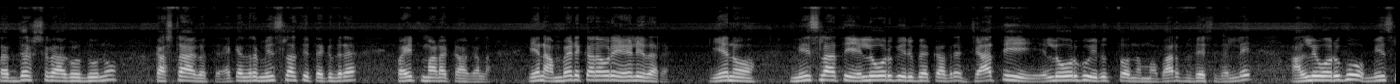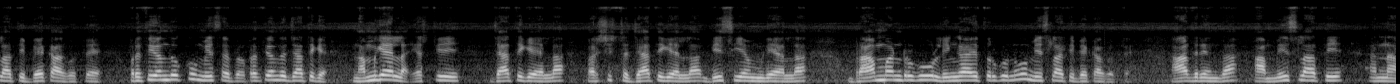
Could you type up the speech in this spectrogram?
ಸದಸ್ಯರಾಗೋದೂ ಕಷ್ಟ ಆಗುತ್ತೆ. ಯಾಕೆಂದರೆ ಮೀಸಲಾತಿ ತೆಗೆದ್ರೆ ಫೈಟ್ ಮಾಡೋಕ್ಕಾಗಲ್ಲ. ಏನು ಅಂಬೇಡ್ಕರ್ ಅವರೇ ಹೇಳಿದ್ದಾರೆ, ಏನು ಮೀಸಲಾತಿ ಎಲ್ಲಿವರೆಗೂ ಇರಬೇಕಾದ್ರೆ ಜಾತಿ ಎಲ್ಲಿವರೆಗೂ ಇರುತ್ತೋ ನಮ್ಮ ಭಾರತ ದೇಶದಲ್ಲಿ ಅಲ್ಲಿವರೆಗೂ ಮೀಸಲಾತಿ ಬೇಕಾಗುತ್ತೆ. ಪ್ರತಿಯೊಂದಕ್ಕೂ ಮೀಸ, ಪ್ರತಿಯೊಂದು ಜಾತಿಗೆ, ನಮಗೆ ಅಲ್ಲ, ಎಸ್ ಟಿ ಜಾತಿಗೆ ಅಲ್ಲ, ಪರಿಶಿಷ್ಟ ಜಾತಿಗೆ ಅಲ್ಲ, ಬಿ ಸಿ ಎಮ್ಗೆ ಅಲ್ಲ, ಬ್ರಾಹ್ಮಣರಿಗೂ, ಲಿಂಗಾಯತರಿಗೂ ಮೀಸಲಾತಿ ಬೇಕಾಗುತ್ತೆ. ಆದ್ದರಿಂದ ಆ ಮೀಸಲಾತಿ ಅನ್ನು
